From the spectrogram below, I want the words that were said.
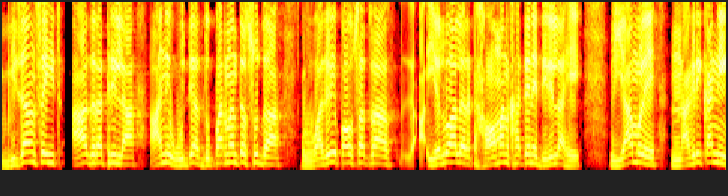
विजांसहित आज रात्रीला आणि उद्या दुपारनंतर सुद्धा वादळी पावसाचा येलो अलर्ट हवामान खात्याने दिलेला आहे. यामुळे नागरिकांनी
